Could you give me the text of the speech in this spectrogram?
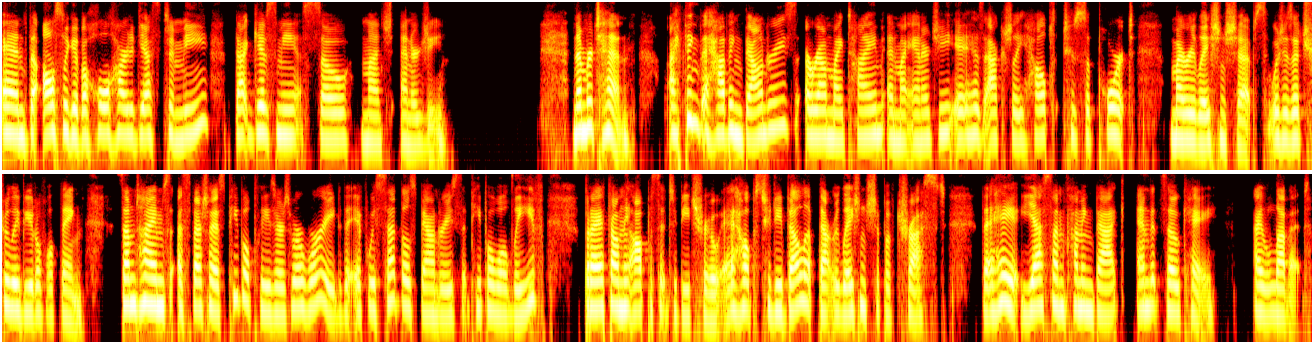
and that also give a wholehearted yes to me, that gives me so much energy. Number 10, I think that having boundaries around my time and my energy, it has actually helped to support my relationships, which is a truly beautiful thing. Sometimes, especially as people pleasers, we're worried that if we set those boundaries that people will leave, but I found the opposite to be true. It helps to develop that relationship of trust that hey, yes, I'm coming back and it's okay. I love it.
